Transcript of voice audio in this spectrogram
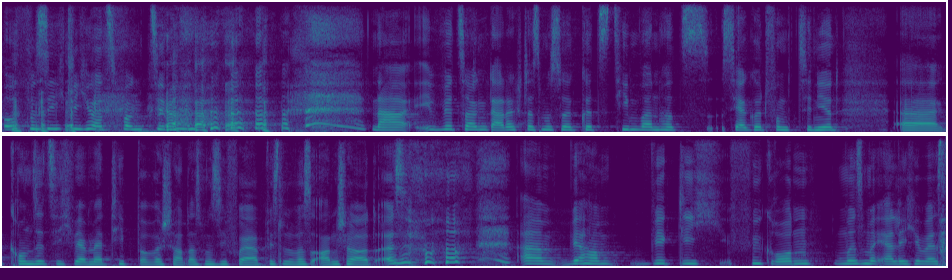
Offensichtlich hat es funktioniert. Nein, ich würde sagen, dadurch, dass wir so ein gutes Team waren, hat es sehr gut funktioniert. Äh, grundsätzlich wäre mein Tipp, aber schau, dass man sich vorher ein bisschen was anschaut. Also ähm, wir haben wirklich viel geraden, muss man ehrlicherweise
